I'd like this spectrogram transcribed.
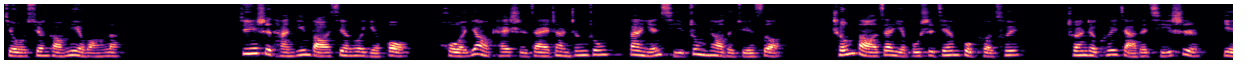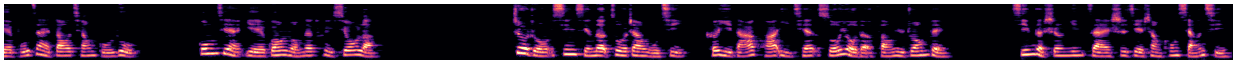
就宣告灭亡了。君士坦丁堡陷落以后。火药开始在战争中扮演起重要的角色，城堡再也不是坚不可摧，穿着盔甲的骑士也不再刀枪不入，弓箭也光荣的退休了。这种新型的作战武器可以打垮以前所有的防御装备。新的声音在世界上空响起，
